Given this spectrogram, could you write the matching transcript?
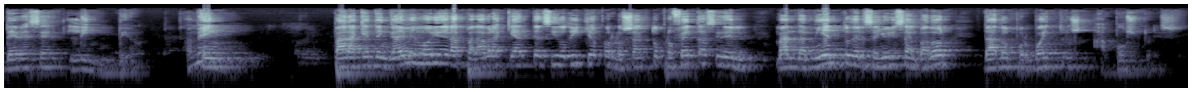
debe ser limpio. Amén. Para que tengáis memoria de las palabras que antes han sido dichas por los santos profetas y del mandamiento del Señor y Salvador dado por vuestros apóstoles.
